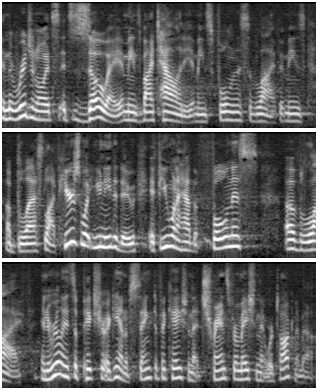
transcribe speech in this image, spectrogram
in the original, it's, it's Zoe. It means vitality. It means fullness of life. It means a blessed life. Here's what you need to do if you want to have the fullness of life. And really, it's a picture, again, of sanctification, that transformation that we're talking about.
